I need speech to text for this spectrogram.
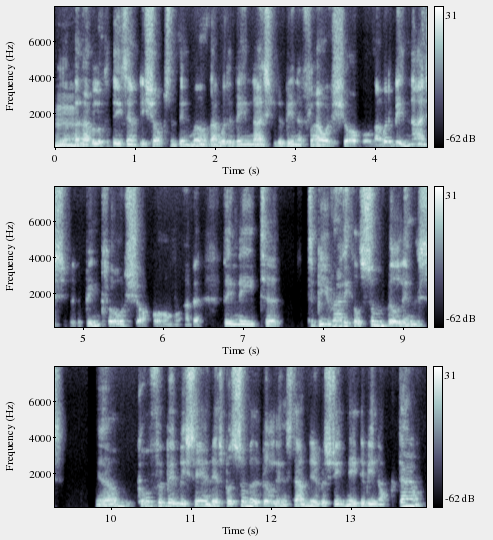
mm. and have a look at these empty shops and think, well, that would have been nice if it had been a flower shop, or that would have been nice if it had been a clothes shop, or whatever. They need to to be radical. Some buildings, you know, God forbid me saying this, but some of the buildings down near the street need to be knocked down.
